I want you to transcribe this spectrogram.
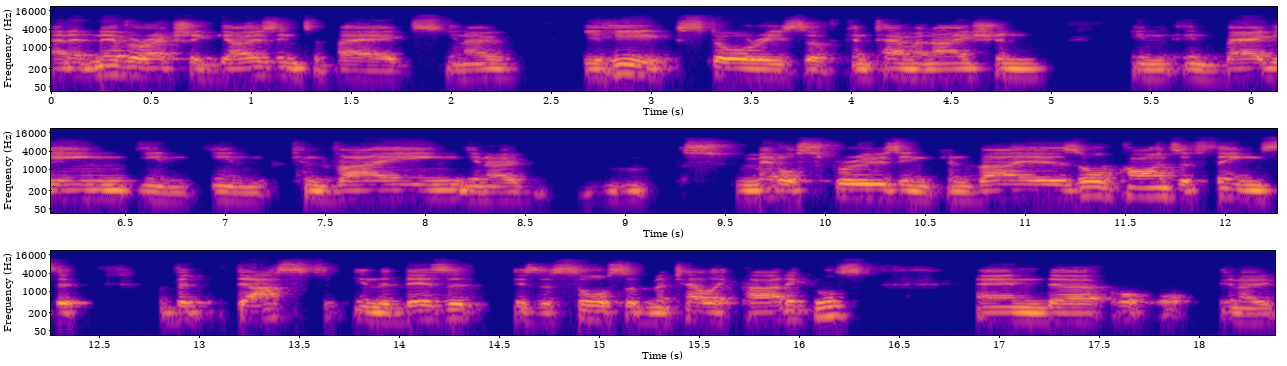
And it never actually goes into bags you know. You hear stories of contamination in, in bagging in, in conveying you know metal screws in conveyors all kinds of things that the dust in the desert is a source of metallic particles. And uh, or, you know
